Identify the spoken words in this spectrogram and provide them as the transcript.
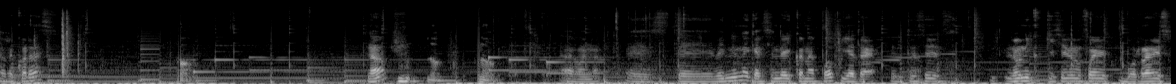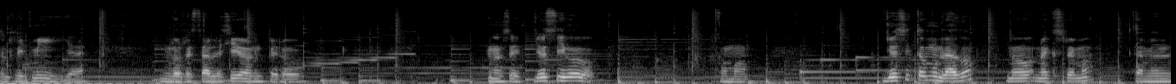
¿Lo recuerdas? No, ¿No? no, no. Ah, bueno, este, venía una canción de Icona Pop y otra. Entonces, lo único que hicieron fue borrar eso el ritmo y ya lo restablecieron, pero no sé, yo sigo como yo sí tomo un lado, no no extremo. También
